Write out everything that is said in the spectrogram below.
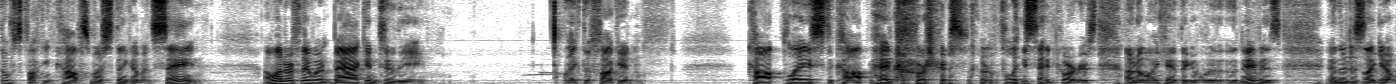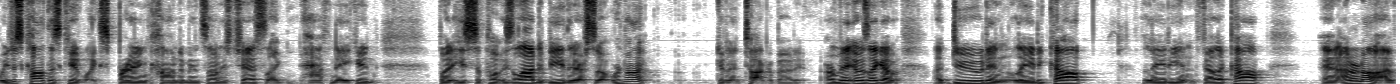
those fucking cops must think I'm insane. I wonder if they went back into the, like the fucking cop place, the cop headquarters, I don't know, police headquarters. I don't know why I can't think of what the name is. And they're just like, yo, we just caught this kid like spraying condiments on his chest, like half naked but he's supposed he's allowed to be there, so we're not gonna talk about it. Or it was like a a dude and lady cop, lady and fella cop, and I don't know. I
